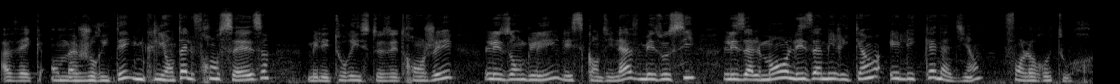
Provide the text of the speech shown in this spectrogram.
avec en majorité une clientèle française. Mais les touristes étrangers, les Anglais, les Scandinaves, mais aussi les Allemands, les Américains et les Canadiens font leur retour.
